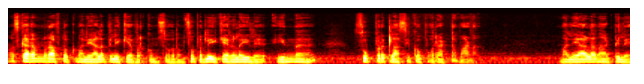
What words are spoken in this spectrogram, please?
നമസ്കാരം റാഫ് ടോക്ക് മലയാളത്തിലേക്ക് അവർക്കും സ്വാഗതം. സൂപ്പർ ലീഗ് കേരളയിൽ ഇന്ന് സൂപ്പർ ക്ലാസിക്കോ പോരാട്ടമാണ്. മലയാള നാട്ടിലെ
